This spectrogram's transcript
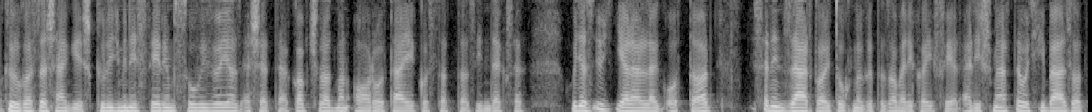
külgazdasági és külügyminisztérium szóvivője az esettel kapcsolatban arról tájékoztatta az indexet, hogy az ügy jelenleg ott tart, szerint zárt ajtók mögött az amerikai fél elismerte, hogy hibázott,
